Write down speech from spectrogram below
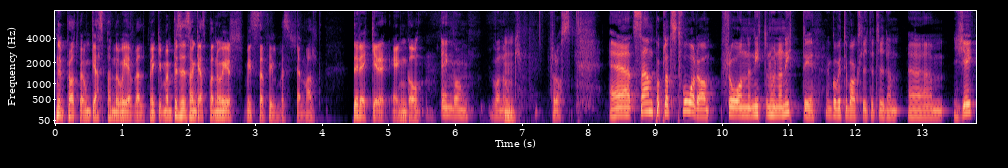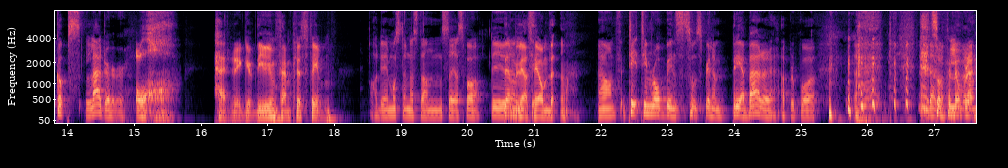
nu pratar vi om Gaspar Noé väldigt mycket. Men precis som Gaspar Noés vissa filmer så känner man att det räcker en gång. En gång var nog Mm. för oss. Eh, sen på plats två då, från 1990, nu går vi tillbaka lite i tiden. ehm, Jacob's Ladder. Åh, herregud. Det är ju en fem plus-film. Ja, det måste nästan sägas vara. Det är ju Den vill jag se om. Det. Ja, Tim Robbins som spelar en brevbärare, apropå... som förlorar en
